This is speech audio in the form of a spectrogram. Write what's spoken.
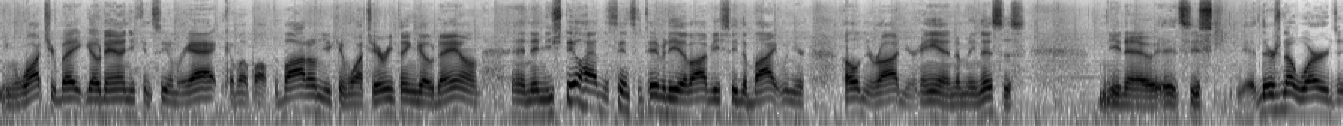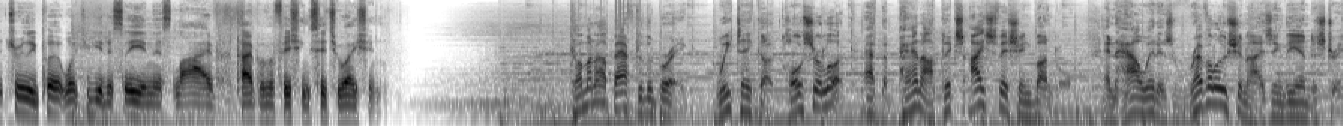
you can watch your bait go down, you can see them react, come up off the bottom, you can watch everything go down. And then you still have the sensitivity of obviously the bite when you're holding your rod in your hand. I mean, this is, you know, it's just, there's no words that truly put what you get to see in this live type of a fishing situation. Coming up after the break, we take a closer look at the Panoptix Ice Fishing Bundle and how it is revolutionizing the industry.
